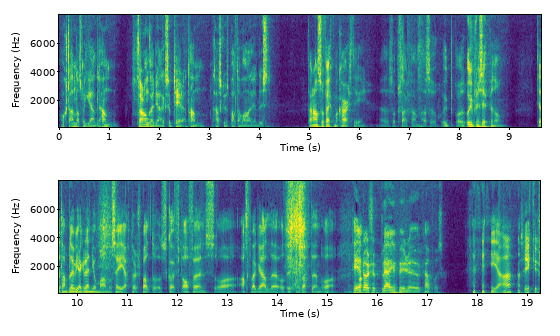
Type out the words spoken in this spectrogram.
och annars med gällde han klarar hon att accepterar att han kanske skulle spalta vanliga list. Det är han som fick McCarthy, så på sagt han, alltså, och i principen om till att han blev jag gränj om och säger att spalt och sköft avföns och allt var galle och det och datten och... Men det är då så glädje för Kapos. ja. Säkert.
